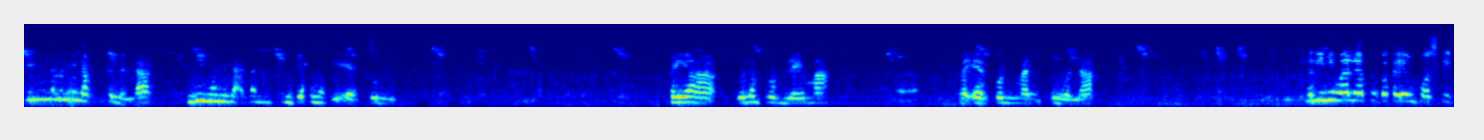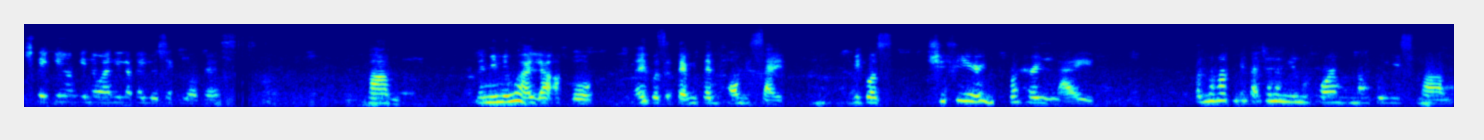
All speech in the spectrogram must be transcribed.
Hindi naman nila ako kilala. Hindi nga nila alam, hindi ako nag-i-aircon. eh. Kaya walang problema. May aircon man o wala. Naniniwala po ba kayong hostage taking ang ginawa nila kay Yusek Lopez? Ma'am, naniniwala ako na it was attempted homicide because she feared for her life. Pag nakakita siya ng uniform ng police, ma'am,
